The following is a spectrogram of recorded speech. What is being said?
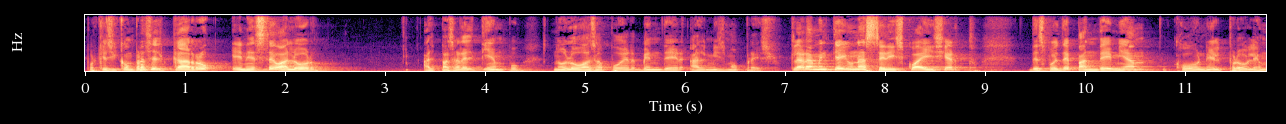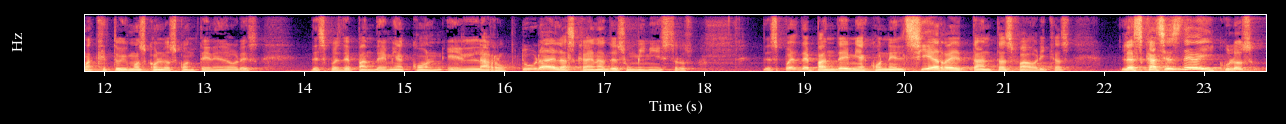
porque si compras el carro en este valor, al pasar el tiempo no lo vas a poder vender al mismo precio. Claramente hay un asterisco ahí, ¿cierto? Después de pandemia, con el problema que tuvimos con los contenedores, después de pandemia con la ruptura de las cadenas de suministros, después de pandemia con el cierre de tantas fábricas, la escasez de vehículos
